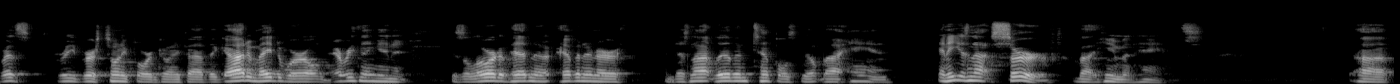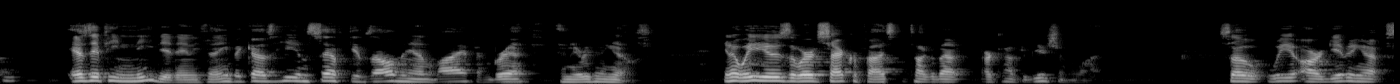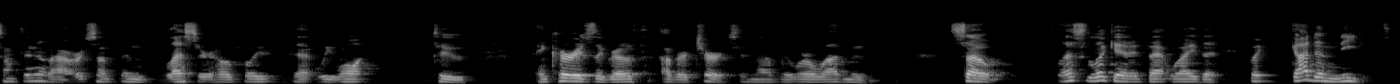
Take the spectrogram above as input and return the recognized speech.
let's read verse 24 and 25. The God who made the world and everything in it is the Lord of heaven and earth and does not live in temples built by hand, and he is not served by human hands. Uh, as if he needed anything, because he himself gives all men life and breath and everything else. You know, we use the word sacrifice to talk about our contribution a lot. So we are giving up something of ours, something lesser, hopefully, that we want to encourage the growth of our church and of the worldwide movement. So let's look at it that way that but God doesn't need it.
